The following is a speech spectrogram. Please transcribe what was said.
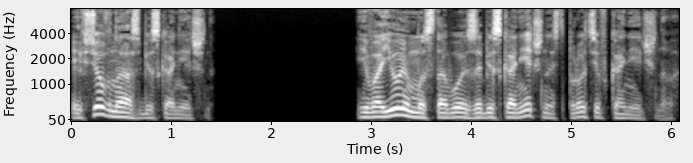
И все в нас бесконечно. И воюем мы с тобой за бесконечность против конечного.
